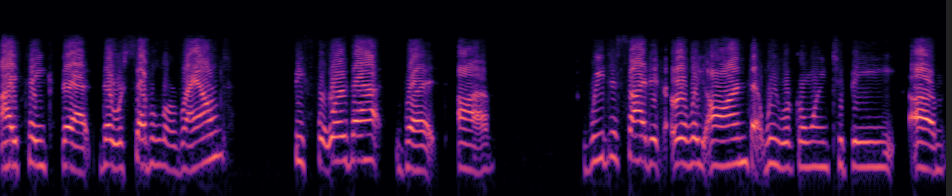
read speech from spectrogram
I think that there were several around before that, but uh, we decided early on that we were going to be um,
